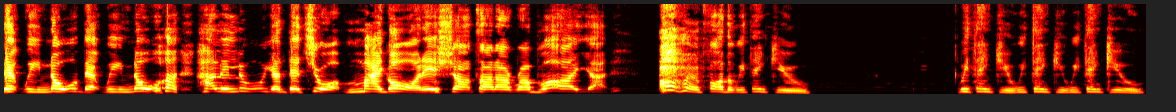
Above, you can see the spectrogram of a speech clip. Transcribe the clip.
that we know that we know, hallelujah, that you're my God. Eh, Eshatara Rabaya. Father, we thank you. We thank you. We thank you. We thank you.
